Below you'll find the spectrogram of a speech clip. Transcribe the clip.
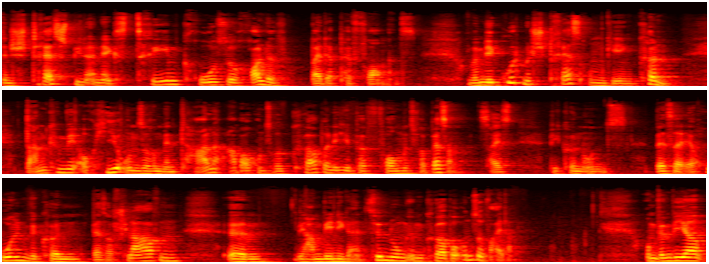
Denn Stress spielt eine extrem große Rolle bei der Performance. Und wenn wir gut mit Stress umgehen können, dann können wir auch hier unsere mentale, aber auch unsere körperliche Performance verbessern. Das heißt, wir können uns besser erholen, wir können besser schlafen, ähm, wir haben weniger Entzündungen im Körper und so weiter. Und wenn wir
